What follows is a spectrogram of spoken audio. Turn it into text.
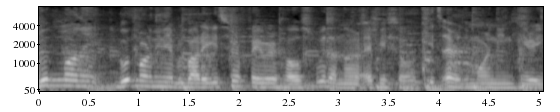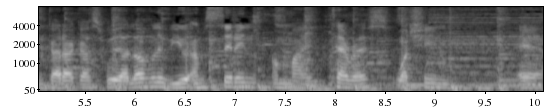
Good morning, good morning, everybody. It's your favorite host with another episode. It's early morning here in Caracas with a lovely view. I'm sitting on my terrace watching uh,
